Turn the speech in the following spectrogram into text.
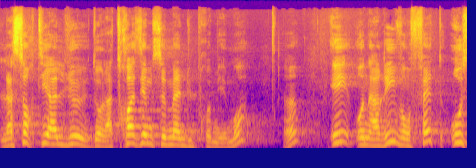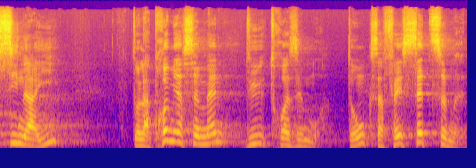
la sortie a lieu dans la troisième semaine du premier mois, hein, et on arrive en fait au Sinaï dans la première semaine du troisième mois. Donc ça fait sept semaines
